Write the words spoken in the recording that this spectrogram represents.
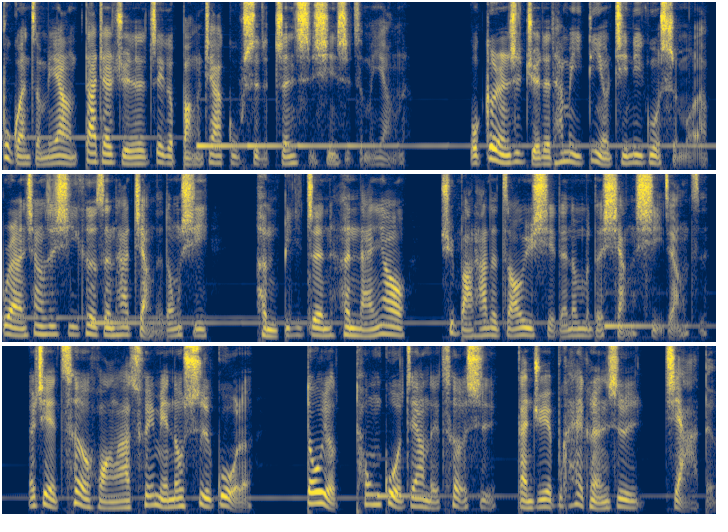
不管怎么样，大家觉得这个绑架故事的真实性是怎么样呢？我个人是觉得他们一定有经历过什么啦，不然像是希克森他讲的东西很逼真，很难要去把他的遭遇写得那么的详细这样子。而且测谎啊、催眠都试过了，都有通过这样的测试，感觉也不太可能是假的。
